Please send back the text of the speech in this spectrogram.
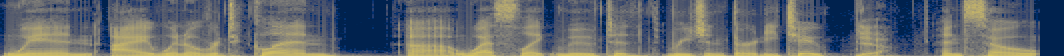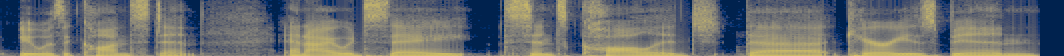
when I went over to Glenn, uh, Westlake moved to Region 32. Yeah. And so it was a constant. And I would say since college that Carrie has been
